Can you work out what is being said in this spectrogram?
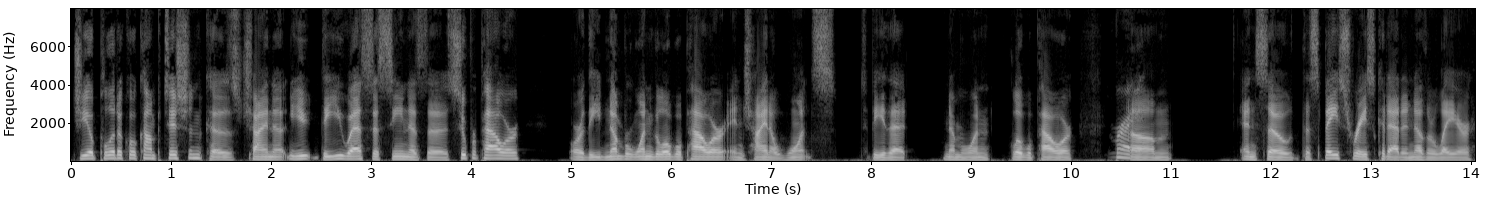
geopolitical competition because China, U, the U.S. is seen as the superpower or the number one global power, and China wants to be that number one global power. Right. Um, and so the space race could add another layer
